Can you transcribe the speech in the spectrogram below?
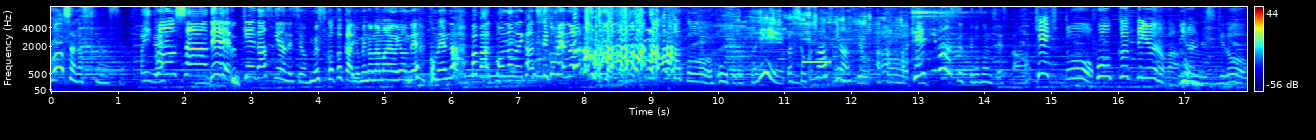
婚者が好きなんですよいいね既婚者で受けが好きなんですよ。息子とか嫁の名前を呼んでごめんな。パパこんなのに感じてごめんな。あとオートだったり私食が好きなんですよ。あとケーキバースってご存知ですか？ケーキとフォークっていうのがいるんですけど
